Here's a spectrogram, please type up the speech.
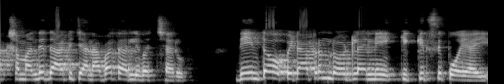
లక్ష మంది దాటి జనాభా తరలివచ్చారు. దీంతో పిఠాపురం రోడ్లన్నీ కిక్కిరిసిపోయాయి.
